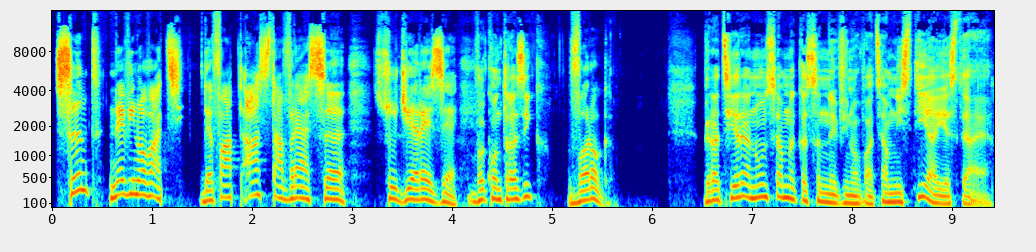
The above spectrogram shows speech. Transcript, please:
sunt nevinovați. De fapt, asta vrea să sugereze. Vă contrazic? Vă rog. Grațierea nu înseamnă că sunt nevinovați. Amnistia este aia.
